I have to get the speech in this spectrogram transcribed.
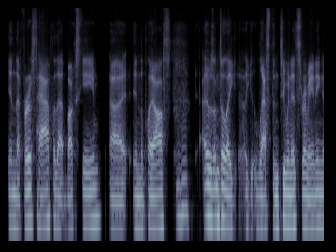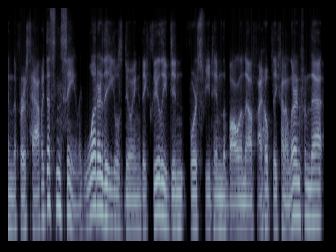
in the first half of that Bucs game uh, in the playoffs. Mm-hmm. It was until like like less than two minutes remaining in the first half. Like that's insane. Like what are the Eagles doing? They clearly didn't force feed him the ball enough. I hope they kind of learn from that.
